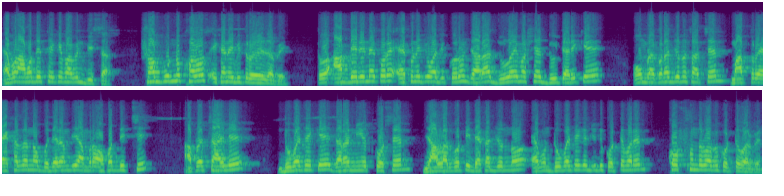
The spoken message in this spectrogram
এবং আমাদের থেকে পাবেন ভিসা। সম্পূর্ণ খরচ এখানে ভিতরে হয়ে যাবে। তো আর দেরি না করে এখনই যোগাযোগ করুন, যারা জুলাই মাসের দুই তারিখে ওমরা করার জন্য চাচ্ছেন, মাত্র এক হাজার নব্বই দেরাম দিয়ে আমরা অফার দিচ্ছি। আপনারা চাইলে দুবাই থেকে যারা নিয়ত করছেন যে গড়টি দেখার জন্য এবং দুবাই থেকে যদি করতে পারেন, খুব সুন্দরভাবে করতে পারবেন।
